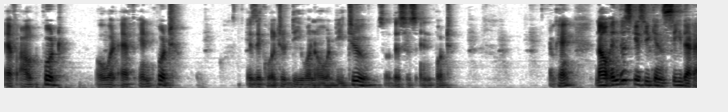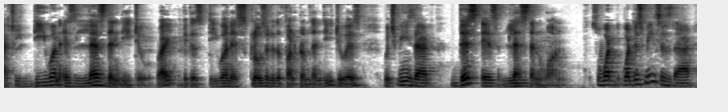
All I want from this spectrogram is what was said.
F output over F input is equal to D1 over D2. So this is input. Okay. Now in this case, you can see that actually D1 is less than D2, right? Because D1 is closer to the fulcrum than D2 is, which means that this is less than one. So what, what this means is that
